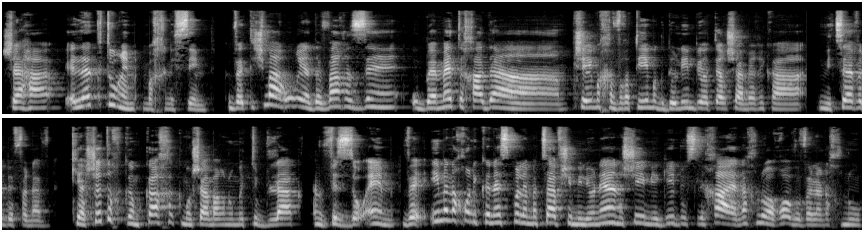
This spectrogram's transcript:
שהאלקטורים מכניסים. ותשמע אורי הדבר הזה הוא באמת אחד הקשיים החברתיים הגדולים ביותר שאמריקה ניצבת בפניו כי השטח גם ככה כמו שאמרנו מתודלק וזועם ואם אנחנו ניכנס פה למצב שמיליוני אנשים יגידו סליחה אנחנו הרוב אבל אנחנו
